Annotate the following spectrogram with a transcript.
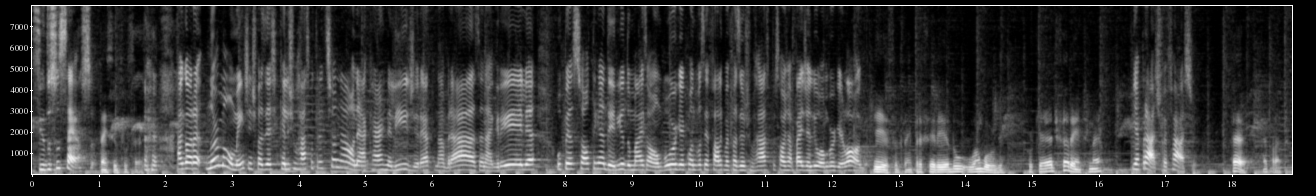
Sido sucesso. Tem sido sucesso. Agora, normalmente a gente fazia aquele churrasco tradicional, né? A carne ali, direto na brasa, na grelha. O pessoal tem aderido mais ao hambúrguer. Quando você fala que vai fazer o churrasco, o pessoal já pede ali o hambúrguer logo? Isso, tem preferido o hambúrguer, porque é diferente, né? E é prático, é fácil? É, é prático.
